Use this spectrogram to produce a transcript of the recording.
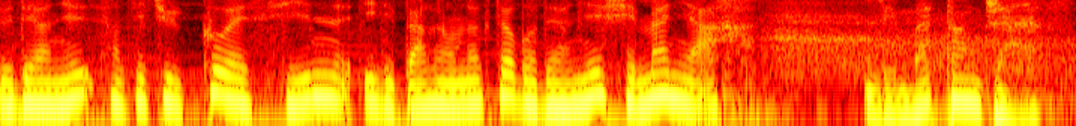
Le dernier s'intitule Coacine, il est paru en octobre dernier chez Magnard. Les matins jazz.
